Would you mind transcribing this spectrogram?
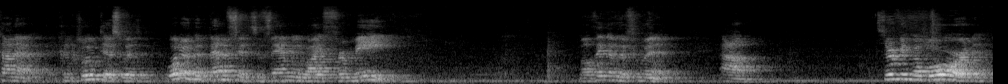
kind of conclude this with, what are the benefits of family life for me? Well, think of this for a minute. Um, serving the Lord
